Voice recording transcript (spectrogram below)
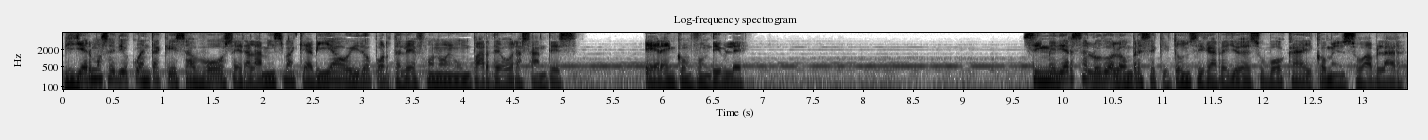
Guillermo se dio cuenta que esa voz era la misma que había oído por teléfono en un par de horas antes. Era inconfundible. Sin mediar saludo, el hombre se quitó un cigarrillo de su boca y comenzó a hablar.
